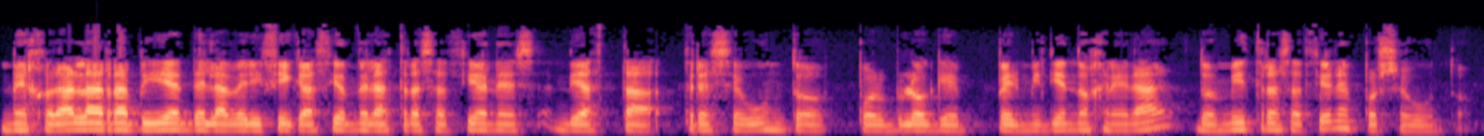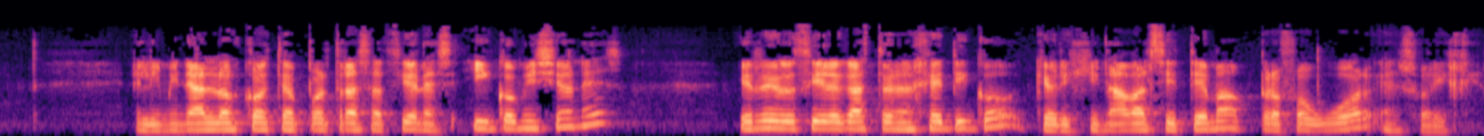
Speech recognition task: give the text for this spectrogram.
mejorar la rapidez de la verificación de las transacciones de hasta 3 segundos por bloque, permitiendo generar 2.000 transacciones por segundo, eliminar los costes por transacciones y comisiones y reducir el gasto energético que originaba el sistema Proof of Work en su origen.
